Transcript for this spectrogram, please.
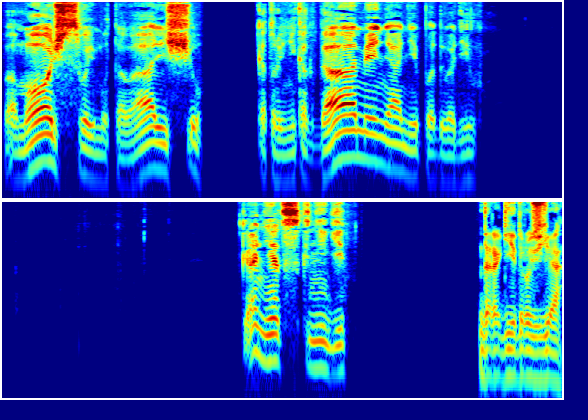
помочь своему товарищу, который никогда меня не подводил. Конец книги. Дорогие друзья,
